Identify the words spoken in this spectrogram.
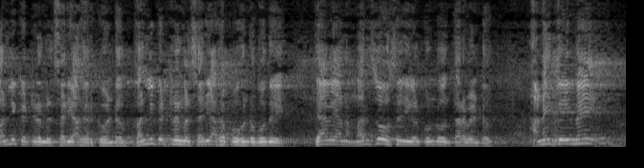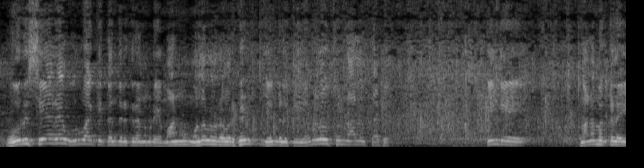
பள்ளி கட்டிடங்கள் சரியாக இருக்க வேண்டும். பள்ளி கட்டிடங்கள் சரியாக போகின்ற போது தேவையான மருத்துவ வசதிகள் கொண்டு வந்து தர வேண்டும். அனைத்தையுமே ஒரு சேர உருவாக்கி தந்திருக்கிற நம்முடைய மாண்பு முதல்வர் அவர்கள். எங்களுக்கு எவ்வளவு சொன்னாலும் தகு இங்கே மணமக்களை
